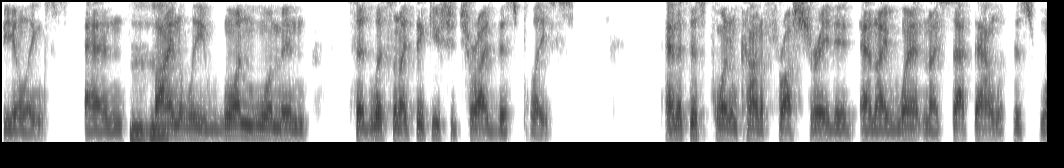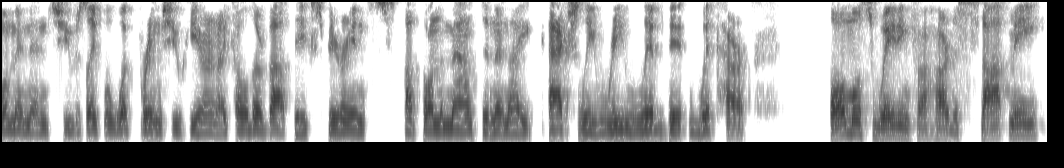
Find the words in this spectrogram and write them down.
feelings. And mm-hmm. finally, one woman said, Listen, I think you should try this place. And at this point, I'm kind of frustrated. And I went and I sat down with this woman, and she was like, Well, what brings you here? And I told her about the experience up on the mountain. And I actually relived it with her, almost waiting for her to stop me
